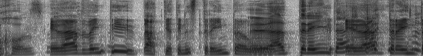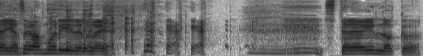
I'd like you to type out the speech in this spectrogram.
flojos. Edad 20... Ah, ya tienes 30, güey. Edad 30. Edad 30, ya se va a morir el güey. Estaría bien loco.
